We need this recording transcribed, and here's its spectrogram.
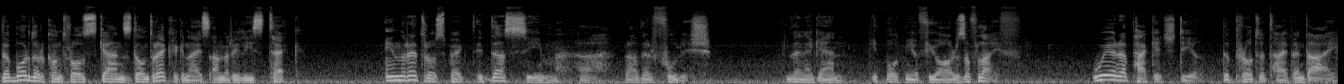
The border control scans don't recognize unreleased tech. In retrospect, it does seem uh, rather foolish. Then again, it bought me a few hours of life. We're a package deal, the prototype and I.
